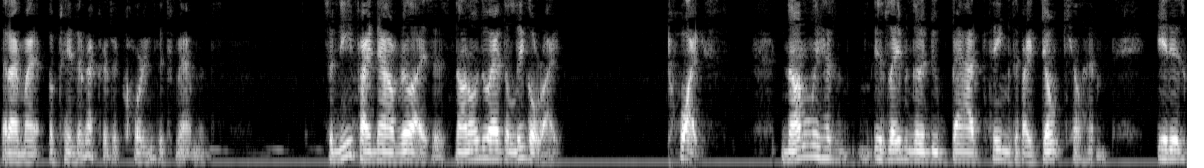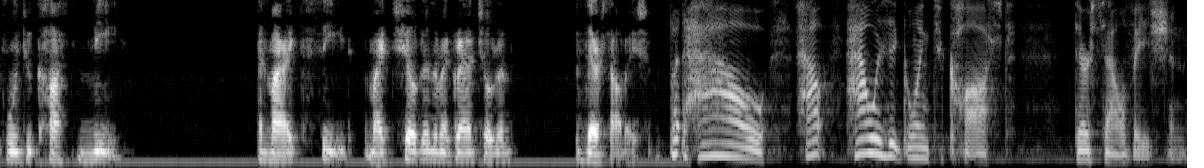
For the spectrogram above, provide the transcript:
that I might obtain the records according to the commandments. So Nephi now realizes not only do I have the legal right, twice, not only has, is Laban going to do bad things if I don't kill him, it is going to cost me and my seed, my children and my grandchildren, their salvation. But how? How how is it going to cost their salvation?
